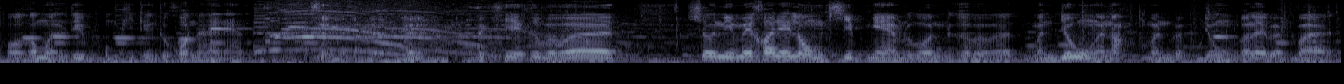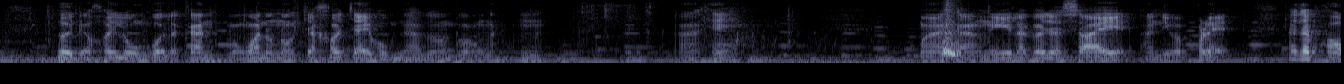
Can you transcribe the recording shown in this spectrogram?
พราะก็เหมือนที่ผมคิดถึงทุกคนนั่นแหละนะครับ โอเคคือแบบว่าช่วงนี้ไม่ค่อยได้ลงคลิปไงทุกคนคือแบบว่ามันยุ่งอะเนาะมันแบบยุ่งก็เลยแบบว่าเออเดี๋ยวค่อยลงก่อนละกันหวังว่าน้องๆจะเข้าใจผมนะครับน้องๆนะอืมอ่าแฮะมาทางนี้แล้วก็จะใช้อันนี้มาแปะน่าจะพอ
